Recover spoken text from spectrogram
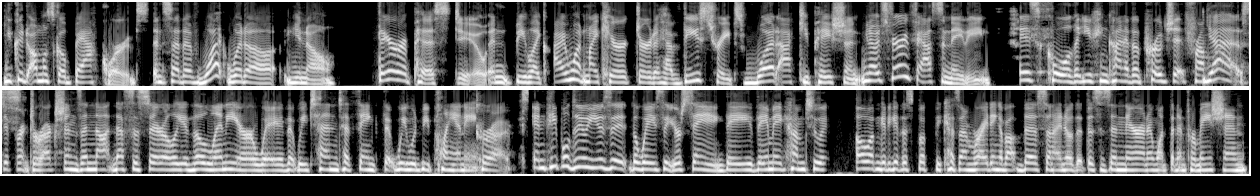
you could almost go backwards instead of what would a, you know, therapist do and be like, I want my character to have these traits. What occupation? You know, it's very fascinating. It's cool that you can kind of approach it from yes. different directions and not necessarily the linear way that we tend to think that we would be planning. Correct. And people do use it the ways that you're saying. They they may come to it, oh, I'm going to get this book because I'm writing about this and I know that this is in there and I want that information.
